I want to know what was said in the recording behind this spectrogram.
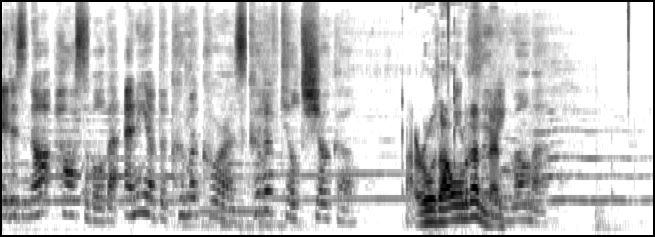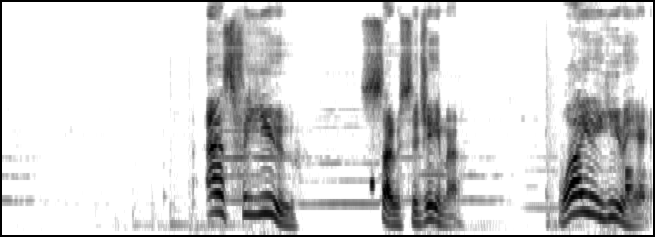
It is not possible that any of the Kumakuras could have killed Shoko, that rules out all of them including then. Moma. As for you, so Sejima, why are you here?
